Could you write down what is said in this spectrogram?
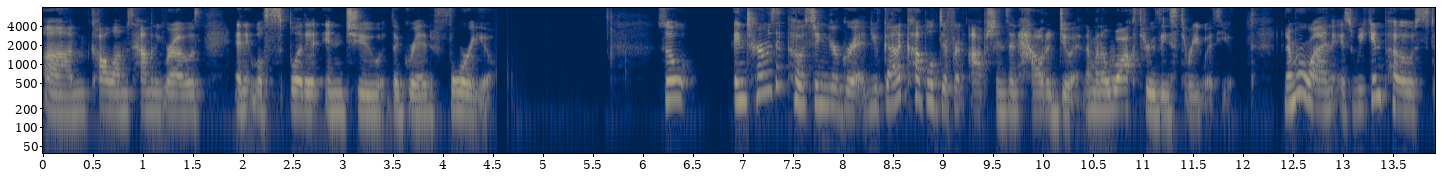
um, columns, how many rows, and it will split it into the grid for you. So, in terms of posting your grid, you've got a couple different options in how to do it. I'm going to walk through these three with you. Number one is we can post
